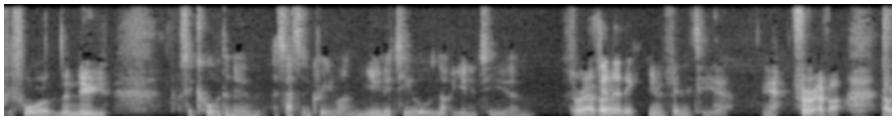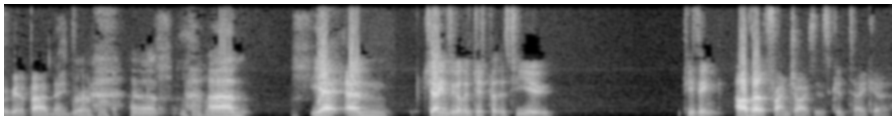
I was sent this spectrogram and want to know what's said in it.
before the new. What's it called? The new Assassin's Creed one, Unity or not Unity? Um, Forever. Infinity. Infinity, yeah. Yeah, forever. That would have been a bad name for it. Uh, um, yeah, um, James, I'm going to just put this to you. Do you think other franchises could take a,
